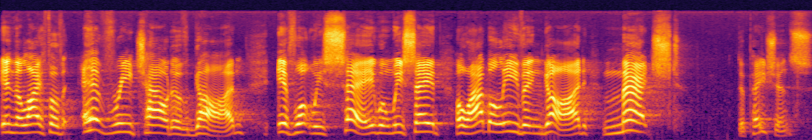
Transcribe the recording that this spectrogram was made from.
in the life of every child of God if what we say when we say, Oh, I believe in God, matched the patience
